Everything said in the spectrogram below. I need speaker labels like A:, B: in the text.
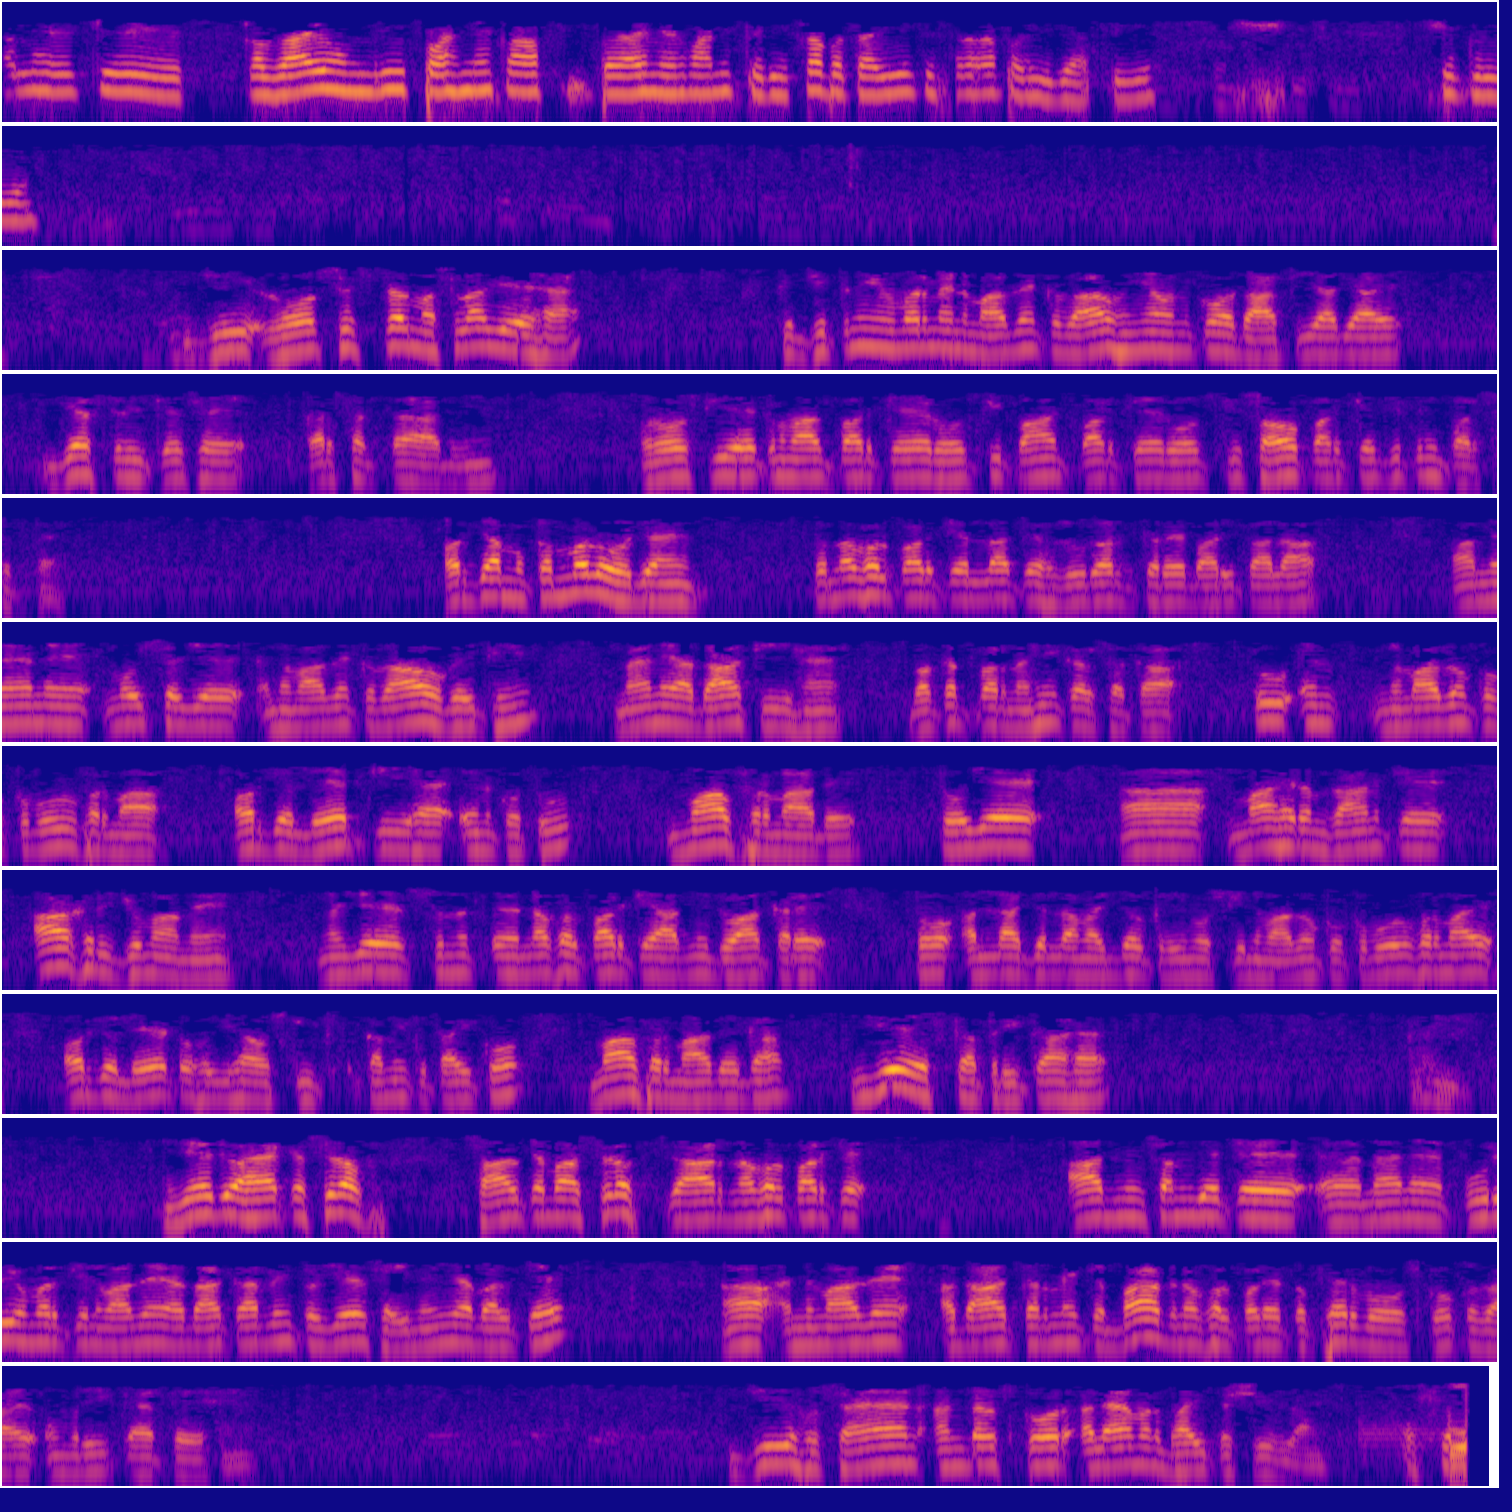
A: سوال ہے کہ قضائے عمری پڑھنے کا برائے مہربانی طریقہ بتائیے، کس طرح پڑھی جاتی ہے؟ شکریہ۔
B: جی روز سسٹر، مسئلہ یہ ہے کہ جتنی عمر میں نمازیں قضا ہوئی ہیں، ان کو ادا کیا جائے، جس طریقے سے کر سکتا ہے آدمی۔ روز کی ایک نماز پڑھ کے، روز کی پانچ پڑھ کے، روز کی سو پڑھ کے جتنی پڑھ سکتا ہے اور جب مکمل ہو جائیں تو نفل پڑھ کے اللہ کے حضور عرض کرے، باری تعالیٰ میں نے مجھ سے یہ نمازیں قضا ہو گئی تھیں، میں نے ادا کی ہیں، وقت پر نہیں کر سکا، تو ان نمازوں کو قبول فرما اور جو لیٹ کی ہے ان کو تو معاف فرما دے۔ تو یہ ماہ رمضان کے آخری جمعہ میں یہ سنت نفل پڑھ کے آدمی دعا کرے تو اللہ جل مجد کریم اس کی نمازوں کو قبول فرمائے اور جو لیٹ ہوئی ہے اس کی کمی کتائی کو ماں فرما دے گا۔ یہ اس کا طریقہ ہے۔ یہ جو ہے کہ صرف سال کے بعد صرف چار نفل پڑھ کے آدمی سمجھے کہ میں نے پوری عمر کی نمازیں ادا کر لی تو یہ صحیح نہیں ہے، بلکہ نمازیں ادا کرنے کے بعد نفل پڑے تو پھر وہ اس کو قضائے عمری کہتے ہیں۔ جی حسین انڈر اسکور الیون بھائی تشریف لائیں۔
